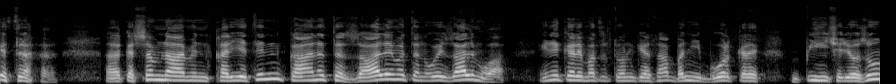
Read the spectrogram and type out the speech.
ڪيترا قسم نه من ڪريتن ڪانه ته ظالم اٿن اهي ظالم هئا ان ڪري مطلب هن کي اسان ڀڃي بور ڪري پيءُ ڇڏيوسين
